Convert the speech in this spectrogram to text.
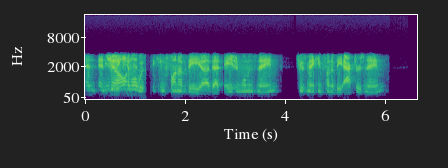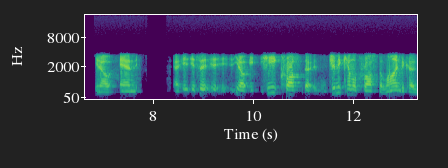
And and You Jimmy know, Kimmel was making fun of the uh, that Asian woman's name. She was making fun of the actor's name. You know, and uh, it, it's a it, you know it, he crossed uh, Jimmy Kimmel crossed the line because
